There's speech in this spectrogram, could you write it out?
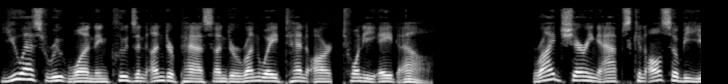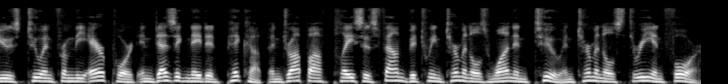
U.S. Route 1 includes an underpass under runway 10R, 28L. Ride-sharing apps can also be used to and from the airport in designated pickup and drop-off places found between Terminals 1 and 2 and Terminals 3 and 4.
